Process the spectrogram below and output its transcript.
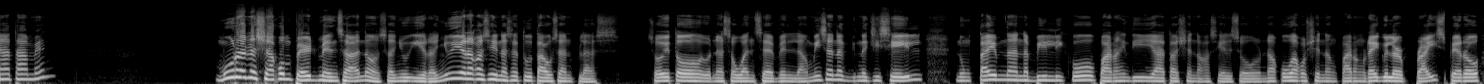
yata men mura na siya compared men sa ano sa New Era New Era kasi nasa 2,000 plus so ito nasa 1.7 lang minsan nag nagsi-sale nung time na nabili ko parang hindi yata siya naka-sale so nakuha ko siya ng parang regular price pero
